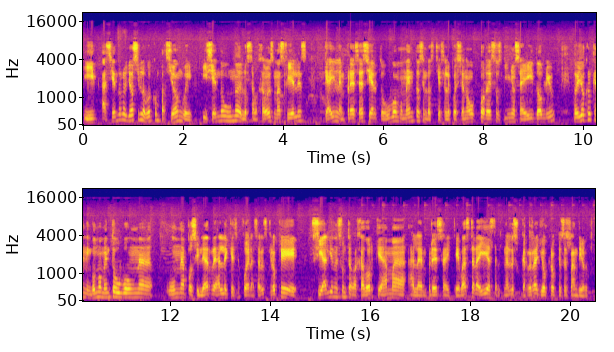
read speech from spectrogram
y haciéndolo yo sí lo veo con pasión, güey. Y siendo uno de los trabajadores más fieles que hay en la empresa, es cierto, hubo momentos en los que se le cuestionó por esos guiños a AEW, pero yo creo que en ningún momento hubo una, una posibilidad real de que se fuera, ¿sabes? Creo que si alguien es un trabajador que ama a la empresa y que va a estar ahí hasta el final de su carrera, yo creo que ese es Randy Orton.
